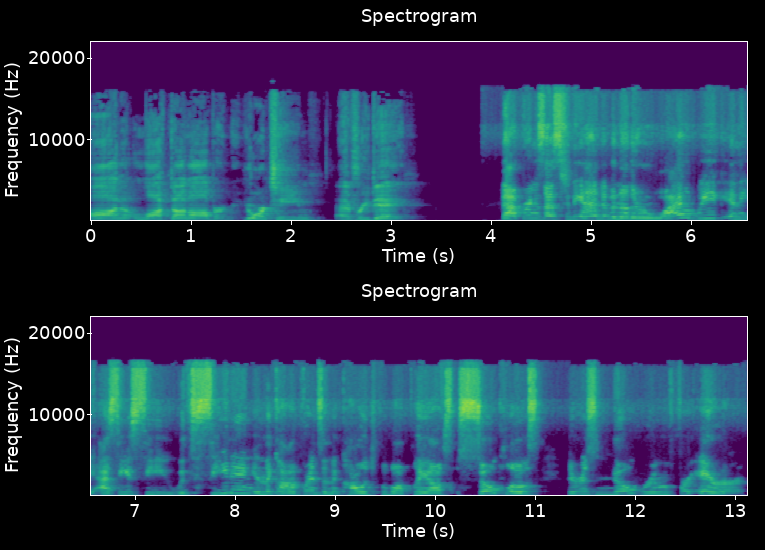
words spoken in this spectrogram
on Locked On Auburn. Your team every day. That brings us to the end of another wild week in the SEC. With seeding in the conference and the college football playoffs so close, there is no room for error.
